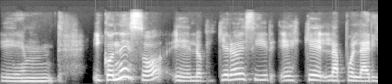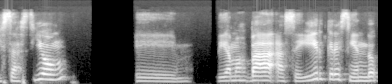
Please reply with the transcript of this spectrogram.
Em, y con eso, eh, lo que quiero decir es que la polarización, eh, digamos, va a seguir creciendo,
